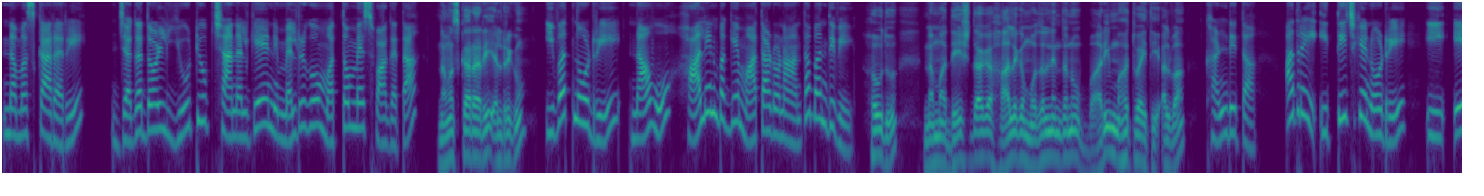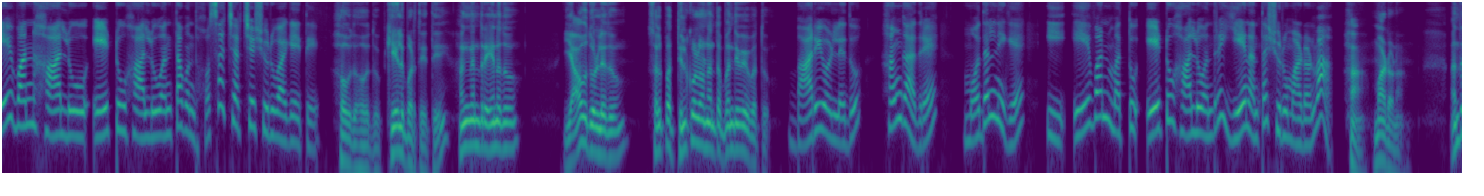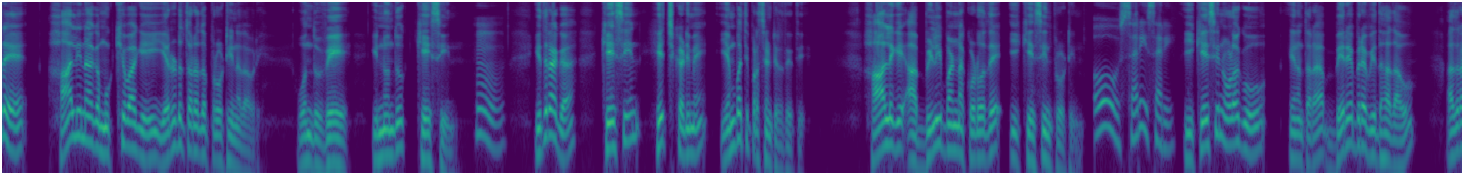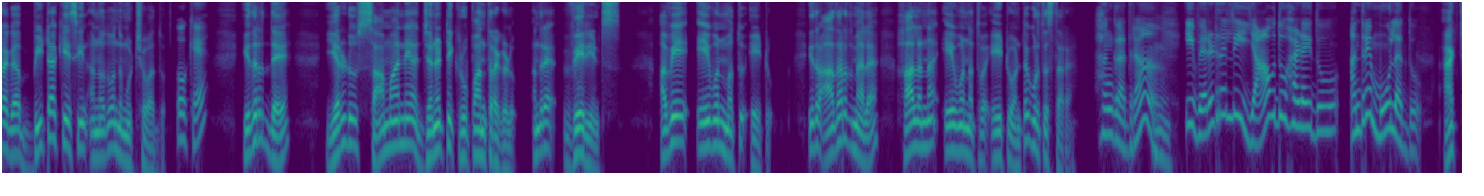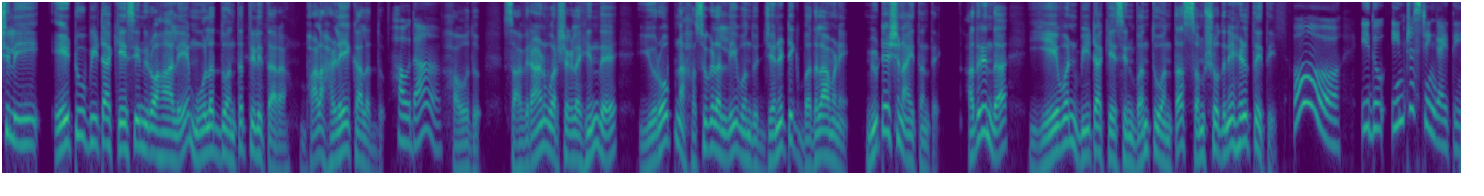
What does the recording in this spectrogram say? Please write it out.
ನಮಸ್ಕಾರ ರೀ. ಜಗದೊಳ್ ಯೂಟ್ಯೂಬ್ ಚಾನೆಲ್ಗೆ ನಿಮ್ಮೆಲ್ರಿಗೂ ಮತ್ತೊಮ್ಮೆ ಸ್ವಾಗತ. ನಮಸ್ಕಾರ ರೀ ಎಲ್ರಿಗೂ. ಇವತ್ ನೋಡ್ರಿ ನಾವು ಹಾಲಿನ ಬಗ್ಗೆ ಮಾತಾಡೋಣ ಅಂತ ಬಂದಿವಿ. ಹೌದು ನಮ್ಮ ದೇಶದಾಗ ಹಾಲಿಗ ಮೊದಲಿನಿಂದನೂ ಭಾರಿ ಮಹತ್ವ ಐತಿ ಅಲ್ವಾ? ಖಂಡಿತ. ಆದ್ರೆ ಇತ್ತೀಚೆಗೆ ನೋಡ್ರಿ ಈ ಎ ಒನ್ ಹಾಲು ಎ ಟು ಹಾಲು ಅಂತ ಒಂದ್ ಹೊಸ ಚರ್ಚೆ ಶುರುವಾಗೈತಿ. ಹೌದು ಹೌದು. ಕೇಳಿ ಬರ್ತೈತಿ. ಹಂಗಂದ್ರೆ ಏನದು? ಯಾವುದೊಳ್ಳೇದು ಸ್ವಲ್ಪ ತಿಳ್ಕೊಳ್ಳೋಣ ಅಂತ ಬಂದಿವಿ ಇವತ್ತು. ಬಾರಿ ಒಳ್ಳೇದು. ಹಂಗಾದ್ರೆ ಮೊದಲ್ನಿಗೆ ಈ ಎ ಒನ್ ಮತ್ತು ಎ ಟು ಹಾಲು ಅಂದ್ರೆ ಏನಂತ ಶುರು ಮಾಡೋಣವಾ? ಹಾ ಮಾಡೋಣ. ಅಂದ್ರೆ ಹಾಲಿನಾಗ ಮುಖ್ಯವಾಗಿ ಎರಡು ತರದ ಪ್ರೋಟೀನ್ ಅದಾವ್ರಿ. ಒಂದು ವೇ ಇನ್ನೊಂದು ಕೇಸೀನ್. ಇದರಾಗ ಇದ್ರಾಗ ಕೇಸೀನ್ ಹೆಚ್ಚು ಕಡಿಮೆ ಎಂಬತ್ತು ಪರ್ಸೆಂಟ್ ಇರ್ತೈತಿ. ಹಾಲಿಗೆ ಆ ಬಿಳಿ ಬಣ್ಣ ಕೊಡೋದೇ ಈ ಕೇಸಿನ್ ಪ್ರೋಟೀನ್. ಓ ಸರಿ ಸರಿ. ಈ ಕೇಸಿನ್ ಒಳಗೂ ಏನಂತಾರ ಬೇರೆ ಬೇರೆ ವಿಧ ಅದಾವು. ಅದ್ರಾಗ ಬೀಟಾ ಕೇಸಿನ್ ಅನ್ನೋದು ಒಂದು ಮುಖ್ಯವಾದ್ದು. ಓಕೆ. ಇದರದ್ದೇ ಎರಡು ಸಾಮಾನ್ಯ ಜೆನೆಟಿಕ್ ರೂಪಾಂತರಗಳು ಅಂದ್ರೆ ವೇರಿಯಂಟ್ಸ್ ಅವೇ ಎ ಒನ್ ಮತ್ತು ಎ ಟು ಇದರ ಆಧಾರದ ಮೇಲೆ ಹಾಲನ್ನ ಎ ಒನ್ ಅಥವಾ ಎ ಟು ಅಂತ ಗುರುತಿಸ್ತಾರೆ. ಹಂಗಾದ್ರ ಇವೆರಡರಲ್ಲಿ ಯಾವುದು ಹಳೆಯದು ಅಂದ್ರೆ ಮೂಲದ್ದು. Actually A two beta casein ಇರೋ ಹಾಲೇ ಮೂಲದ್ದು ಅಂತ ತಿಳಿತಾರ. ಬಹಳ ಹಳೇ ಕಾಲದ್ದು. ಹೌದಾ? ಹೌದು. ಸಾವಿರಾರು ವರ್ಷಗಳ ಹಿಂದೆ ಯುರೋಪ್ನ ಹಸುಗಳಲ್ಲಿ ಒಂದು ಜೆನೆಟಿಕ್ ಬದಲಾವಣೆ ಮ್ಯೂಟೇಷನ್ ಆಯ್ತಂತೆ. ಅದರಿಂದ ಎ ಒನ್ ಬೀಟಾ ಕೇಸಿನ್ ಬಂತು ಅಂತ ಸಂಶೋಧನೆ ಹೇಳ್ತೈತಿ. ಓ ಇದು ಇಂಟ್ರೆಸ್ಟಿಂಗ್ ಐತಿ.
